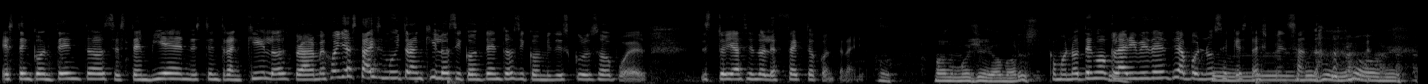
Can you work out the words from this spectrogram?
estén contentos, estén bien, estén tranquilos, pero a lo mejor ya estáis muy tranquilos y contentos y con mi discurso pues estoy haciendo el efecto contrario. Como no tengo clarividencia, pues no sé qué estáis pensando.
